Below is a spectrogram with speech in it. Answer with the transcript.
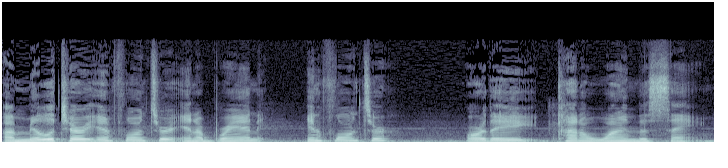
a military influencer and a brand influencer? Or are they kind of one and the same?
